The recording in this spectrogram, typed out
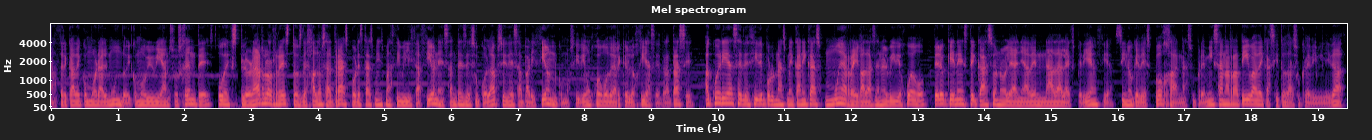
acerca de cómo era el mundo y cómo vivían sus gentes, o explorar los restos dejados atrás por estas mismas civilizaciones antes de su colapso y desaparición como si de un juego de arqueología se tratase, Aquaria se decide por unas mecánicas muy arraigadas en el videojuego, pero que en este caso no le añaden nada a la experiencia, sino que despojan a su premisa narrativa de casi toda su credibilidad.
